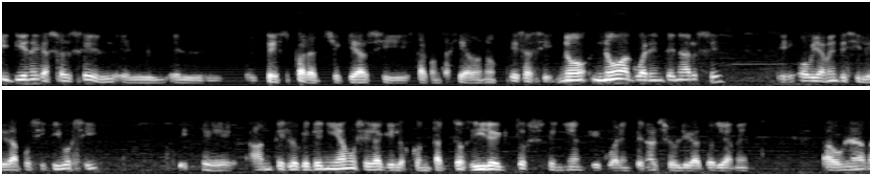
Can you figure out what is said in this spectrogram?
sí tiene que hacerse el, test para chequear si está contagiado o no. Es así. No, no a cuarentenarse, eh, obviamente si le da positivo sí. Este, antes lo que teníamos era que los contactos directos tenían que cuarentenarse obligatoriamente. Ahora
